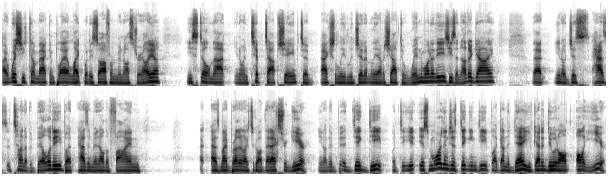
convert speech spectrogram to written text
I wish he'd come back and play. I like what I saw from him in Australia. He's still not, you know, in tip-top shape to actually legitimately have a shot to win one of these. He's another guy that, you know, just has a ton of ability, but hasn't been able to find, as my brother likes to call it, that extra gear. You know, they dig deep, but it's more than just digging deep. Like on the day, you've got to do it all all year.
